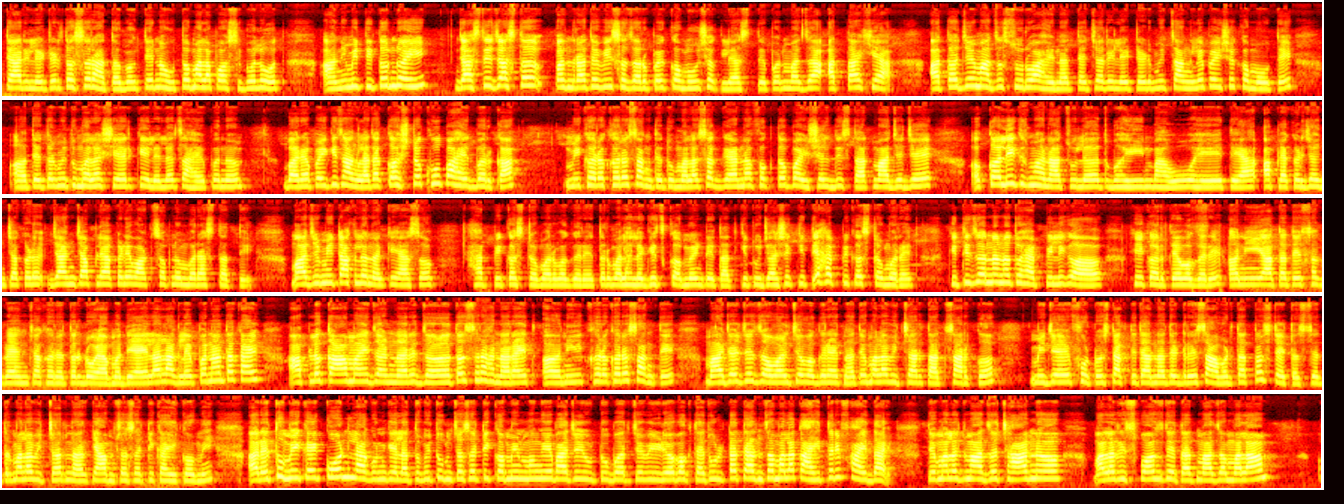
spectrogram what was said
त्या रिलेटेड तसं राहतं. मग ते नव्हतं मला पॉसिबल होत. आणि मी तिथूनही जास्तीत जास्त पंधरा ते वीस हजार रुपये कमवू शकले असते. पण माझा आता ह्या आता जे माझं सुरू आहे ना त्याच्या रिलेटेड मी चांगले पैसे कमवते. ते तर मी तुम्हाला शेअर केलेलंच आहे. पण बऱ्यापैकी चांगलं. आता कष्ट खूप आहेत बरं का. मी खरं खरं सांगते तुम्हाला सगळ्यांना फक्त पैसेच दिसतात. माझे जे कलिग्स म्हणा चुलत बहीण भाऊ हे ते आपल्याकडे ज्यांच्याकडं ज्यांच्या आपल्याकडे व्हॉट्सअप नंबर असतात ते. माझे मी टाकलं ना की असं हॅप्पी कस्टमर वगैरे तर मला लगेच कमेंट येतात की तुझे असे किती हॅप्पी कस्टमर आहेत किती जणांना तू हॅपीली हे करते वगैरे. आणि आता ते सगळ्यांच्या खरं तर डोळ्यामध्ये यायला लागले पण आता काय आपलं काम आहे जळणारे जळतच राहणार आहेत. आणि खरं खरं सांगते माझ्या जे जवळचे वगैरे आहेत ना ते मला विचारतात सारखं मी जे फोटोज टाकते त्यांना ते ड्रेस आवडतात ना स्टेटसचे तर मला विचारणार की आमच्यासाठी काही कमी? अरे तुम्ही काही कोण लागून गेला? तुम्ही तुमच्यासाठी कमी मग हे माझे यूट्यूबरचे व्हिडिओ बघतायत. उलटा त्यांचा मला काहीतरी फायदा आहे. ते मला माझं छान मला रिस्पॉन्स देतात माझा मला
